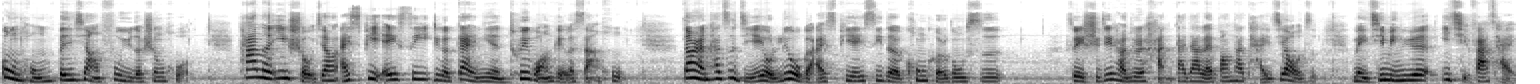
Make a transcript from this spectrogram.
共同奔向富裕的生活。他呢，一手将 SPAC 这个概念推广给了散户，当然他自己也有六个 SPAC 的空壳公司。所以实际上就是喊大家来帮他抬轿子，美其名曰一起发财，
